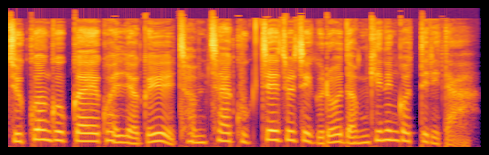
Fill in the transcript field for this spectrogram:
주권 국가의 권력을 점차 국제 조직으로 넘기는 것들이다.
